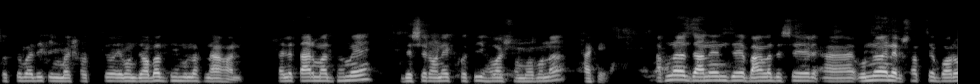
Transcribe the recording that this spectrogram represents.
সত্যবাদী কিংবা স্বচ্ছ এবং জবাবদিহিমূলক না হন, তাহলে তার মাধ্যমে দেশের অনেক ক্ষতি হওয়ার সম্ভাবনা থাকে। আপনারা জানেন যে বাংলাদেশের উন্নয়নের সবচেয়ে বড়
